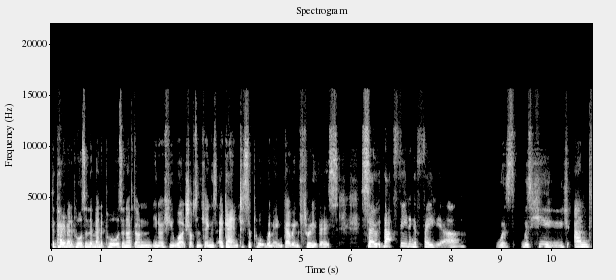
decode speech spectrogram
the perimenopause and the menopause, and I've done you know a few workshops and things again to support women going through this. So that feeling of failure was was huge, and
